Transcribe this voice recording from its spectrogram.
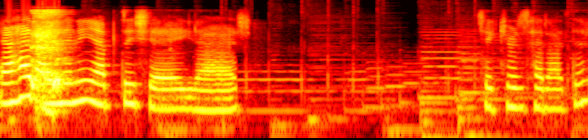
Ya her annenin yaptığı şeyler. Çekiyoruz herhalde.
